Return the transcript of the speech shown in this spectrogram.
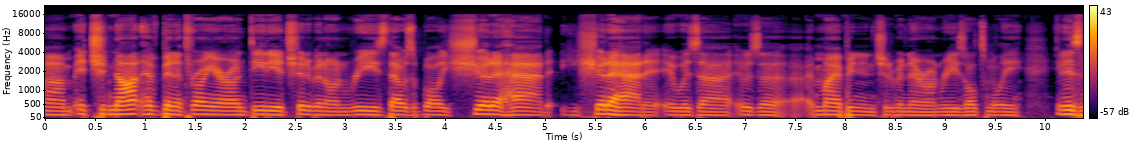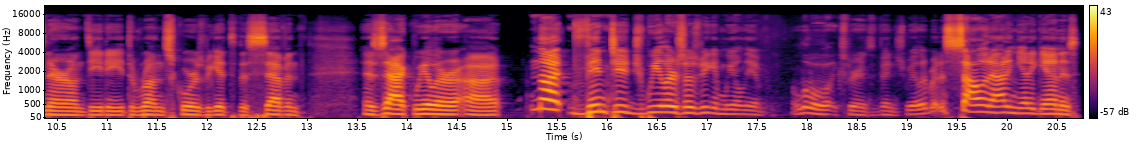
Um, it should not have been a throwing error on Didi. It should have been on Rhys. That was a ball he should have had. He should have had it. It was a. it was a in my opinion it should have been an error on Rhys. Ultimately, it is an error on Didi. The run scores. We get to the seventh as Zack Wheeler, uh, not vintage Wheeler so to speak, and we only have a little experience with vintage Wheeler, but a solid outing yet again as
